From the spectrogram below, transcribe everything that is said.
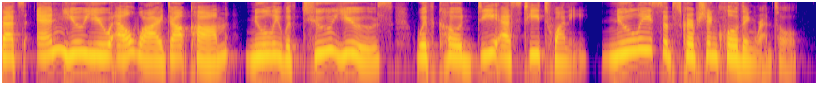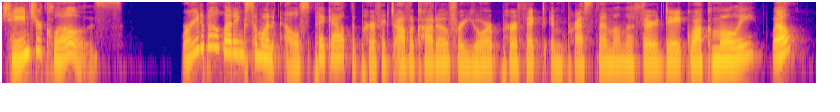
That's N-U-U-L-Y dot com, Nuuly with two U's with code DST20. Nuuly subscription clothing rental. Change your clothes. Worried about letting someone else pick out the perfect avocado for your perfect impress them on the third date guacamole? Well,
